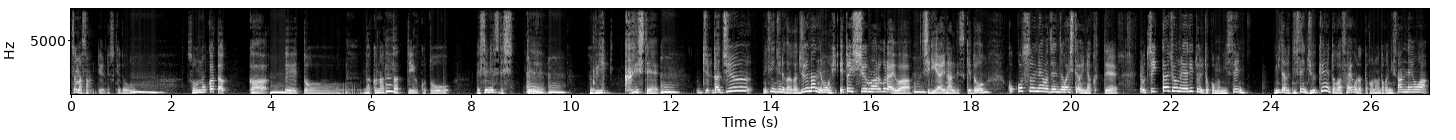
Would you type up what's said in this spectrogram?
妻さんって言うんですけど、その方が、えっ、と、亡くなったっていうことを SNS で知って、うんびっくりして、うん。だ10 2010年からだから十何年も、えっと一周回るぐらいは知り合いなんですけど、ここ数年は全然お会いしてはいなくて、でもツイッター上のやりとりとかも2000、見たら2019年とかが最後だったかな。だから2、3年は、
